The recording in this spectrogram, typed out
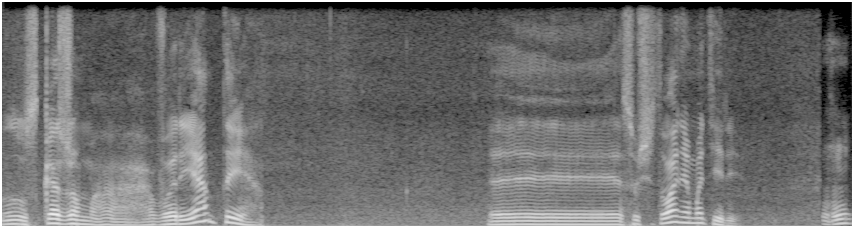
ну, скажем, а, варианты э, существования материи. Угу.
